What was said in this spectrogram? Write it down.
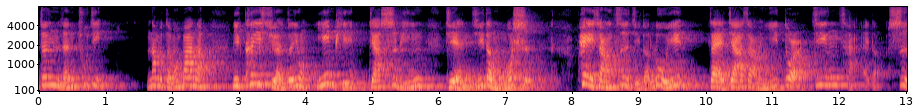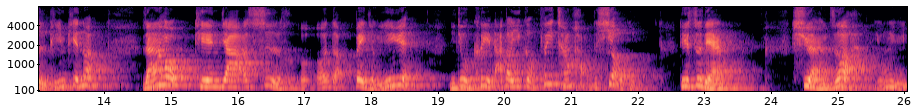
真人出镜，那么怎么办呢？你可以选择用音频加视频剪辑的模式，配上自己的录音。再加上一段精彩的视频片段，然后添加适合的背景音乐，你就可以达到一个非常好的效果。第四点，选择永远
